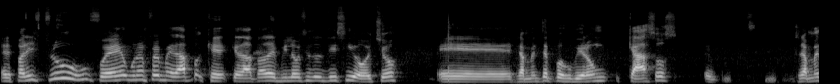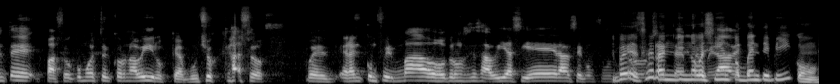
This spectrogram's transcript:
El Spanish flu fue una enfermedad que, que data de 1918. Eh, realmente pues hubieron casos eh, realmente pasó como esto el coronavirus, que en muchos casos pues eran confirmados, otros no se sabía si eran, se confundieron. Pues eran 1920 y pico.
